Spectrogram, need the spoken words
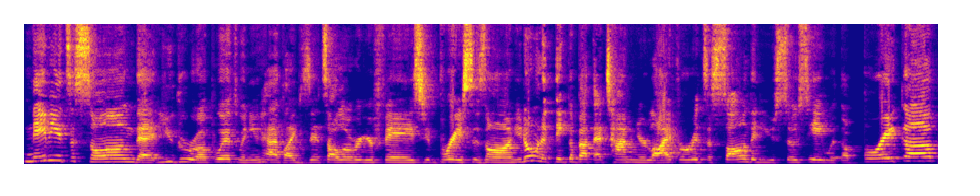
maybe it's a song that you grew up with when you had like zits all over your face, braces on. You don't want to think about that time in your life, or it's a song that you associate with a breakup,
